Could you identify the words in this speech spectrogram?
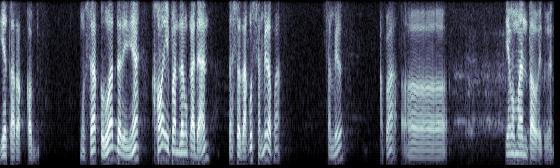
yataraqqab. Musa keluar darinya khaifan dalam keadaan rasa takut sambil apa? Sambil apa? Uh, yang memantau itu kan.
